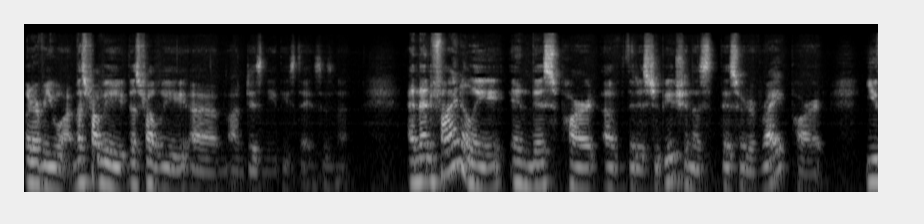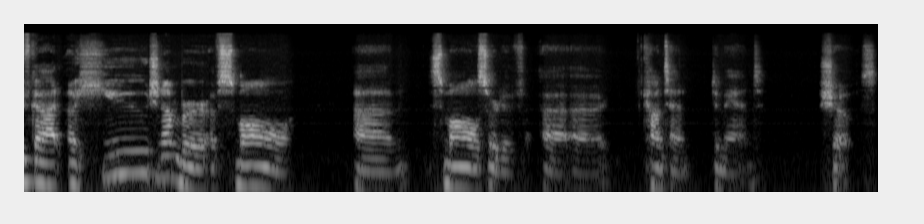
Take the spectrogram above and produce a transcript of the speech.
whatever you want. That's probably that's probably um, on Disney these days, isn't it? And then finally, in this part of the distribution, this, this sort of right part, you've got a huge number of small, um, small sort of uh, uh, content demand shows.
